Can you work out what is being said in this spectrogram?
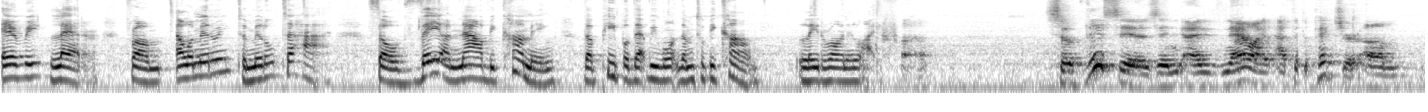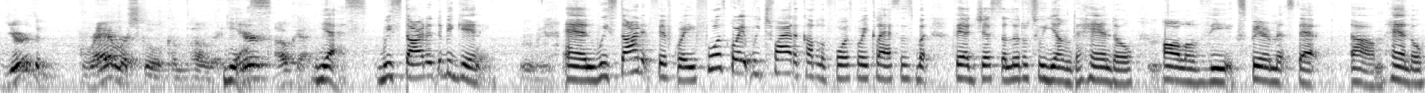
every ladder from elementary to middle to high. So they are now becoming the people that we want them to become later on in life. Uh-huh. So this is, and I, now I, I think the picture, um, you're the grammar school component. Yes. You're, okay. Yes, we started at the beginning. And we started fifth grade. Fourth grade, we tried a couple of fourth grade classes, but they're just a little too young to handle all of the experiments that um, handle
